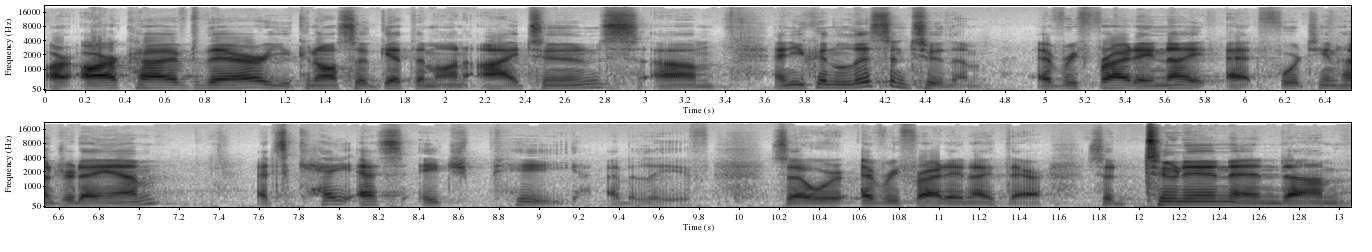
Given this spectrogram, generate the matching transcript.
are archived there. You can also get them on iTunes, um, and you can listen to them every Friday night at 1400 a.m. That's KSHP, I believe. So we're every Friday night there. So tune in, and um,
